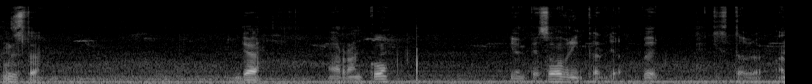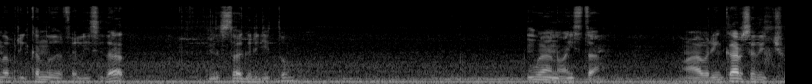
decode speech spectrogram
¿Dónde está? Ya arrancó y empezó a brincar ya. Aquí está, anda brincando de felicidad. ¿Dónde está el grillito? Bueno, ahí está. A brincar se ha dicho.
